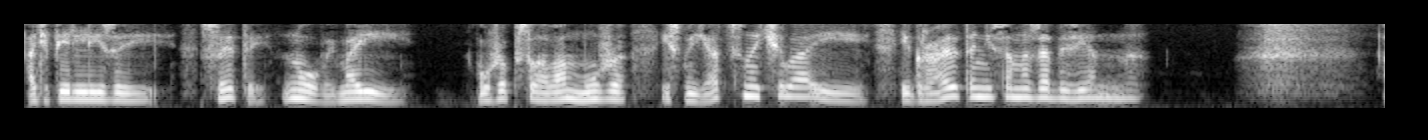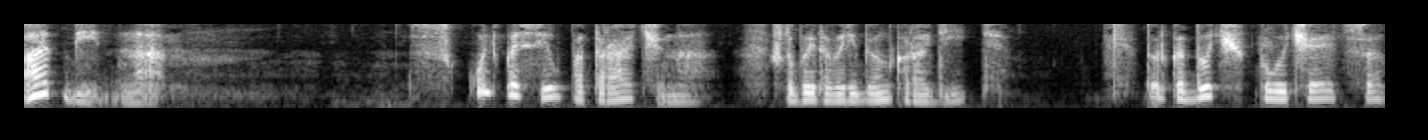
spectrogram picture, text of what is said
А теперь Лиза и с этой новой Марией уже, по словам мужа, и смеяться начала, и играют они самозабвенно. Обидно. Сколько сил потрачено, чтобы этого ребенка родить. Только дочь, получается,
